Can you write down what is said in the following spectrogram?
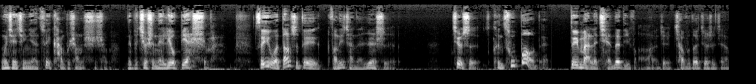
文学青年最看不上的是什么？那不就是那六便士吗？所以我当时对房地产的认识，就是很粗暴的堆满了钱的地方啊，就差不多就是这样。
